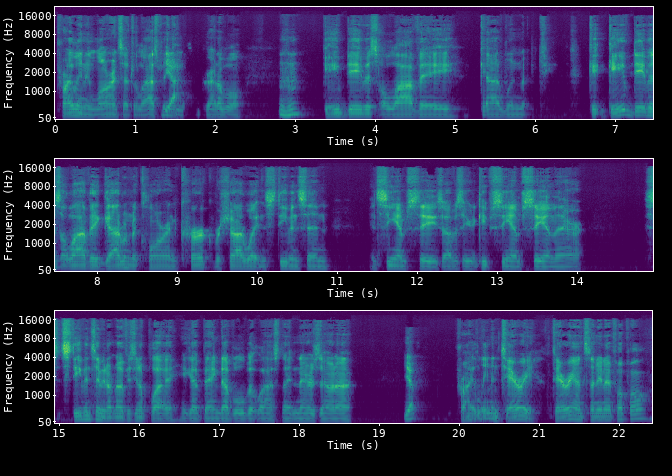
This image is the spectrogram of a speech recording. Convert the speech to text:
Probably leaning Lawrence after last week. Yeah. incredible. Mm-hmm. Gabe Davis, Olave, Godwin, Gabe Davis, Olave, Godwin McLaurin, Kirk, Rachaad White, and Stevenson, and CMC. So obviously you're gonna keep CMC in there. Stevenson, we don't know if he's gonna play. He got banged up a little bit last night in Arizona. Yep. Probably leaning Terry. Terry on Sunday Night Football,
